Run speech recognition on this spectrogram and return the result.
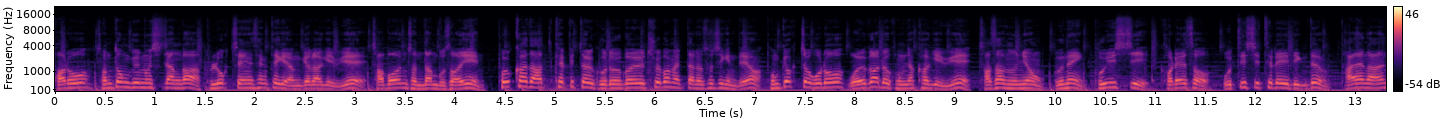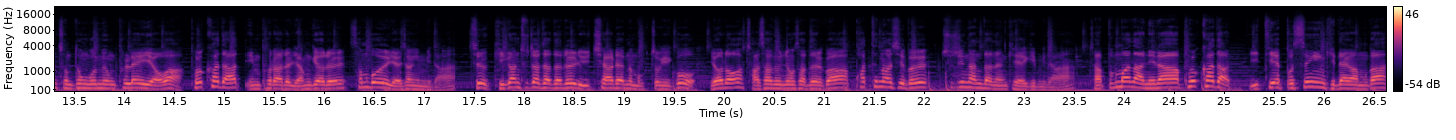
바로 전통 금융 시장과 블록체인 생태계 연결하기 위해 자본 전담 부서인 폴카닷 캐피털 그룹을 출범했다는 소식인데요. 본격적으로 월가를 공략하기 위해 자산운용, 은행, VC, 거래소, OTC 트레이딩 등 다양한 전통 금융 플레이어와 폴카닷 인프라를 연결을 선보일 예정입니다. 즉 기관 투자자들을 유치하려는 목적이고 여러 자산운용사들과 파트너십을 추진한다는 계획입니다. 자 뿐만 아니라 폴카닷 ETF 승인 기대감과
